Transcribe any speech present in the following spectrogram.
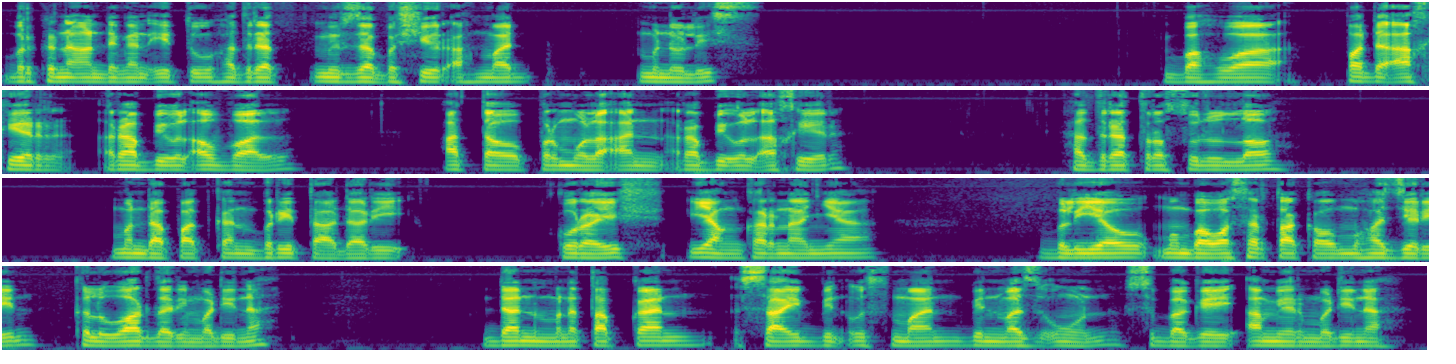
Berkenaan dengan itu, Hadrat Mirza Bashir Ahmad menulis bahwa pada akhir Rabiul Awal atau permulaan Rabiul Akhir, Hadrat Rasulullah mendapatkan berita dari Quraisy yang karenanya beliau membawa serta kaum muhajirin keluar dari Madinah dan menetapkan Sa'ib bin Utsman bin Maz'un sebagai Amir Madinah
